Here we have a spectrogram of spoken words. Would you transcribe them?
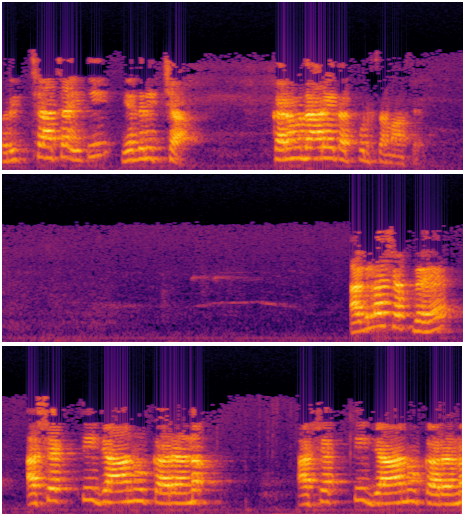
रिच्छा च इति यदृच्छा, कर्मधारे तत्पुरुष समास है। अगला शब्द है, अशक्ति जानुकरण अशक्ति जानुकरण।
